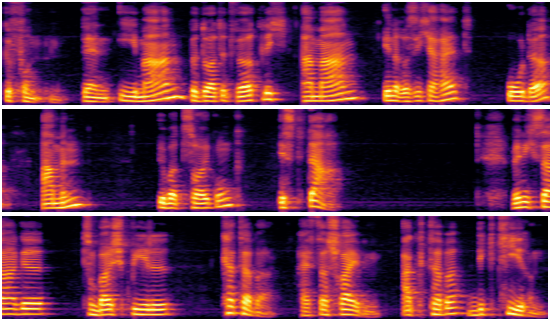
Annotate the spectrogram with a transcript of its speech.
gefunden. Denn Iman bedeutet wörtlich Aman, innere Sicherheit, oder Amen, Überzeugung, ist da. Wenn ich sage zum Beispiel Kataba, heißt das Schreiben, Aktaba, diktieren.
